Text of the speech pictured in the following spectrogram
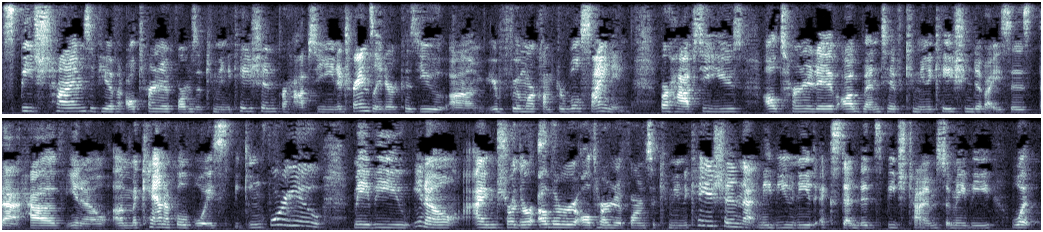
Speech times, if you have alternative forms of communication, perhaps you need a translator because you um, you feel more comfortable signing. Perhaps you use alternative augmentative communication devices that have you know a mechanical voice speaking for you. Maybe you you know I'm sure there are other alternative forms of communication that maybe you need extended speech time. So maybe what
